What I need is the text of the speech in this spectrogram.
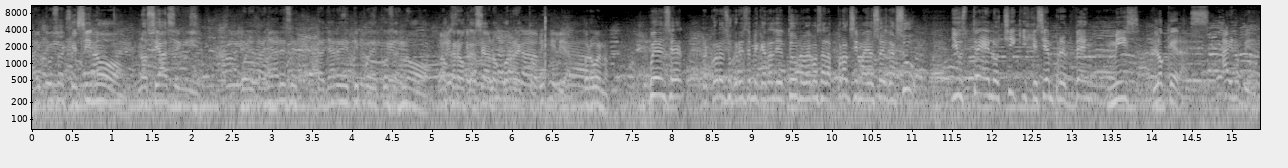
Hay cosas que sí no, no se hacen y pues dañar ese, dañar ese tipo de cosas no, no creo que sea lo correcto. Pero bueno, cuídense, recuerden suscribirse a mi canal de YouTube, nos vemos a la próxima, yo soy Gazú y ustedes los chiquis que siempre ven mis loqueras. Ahí nos vemos.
